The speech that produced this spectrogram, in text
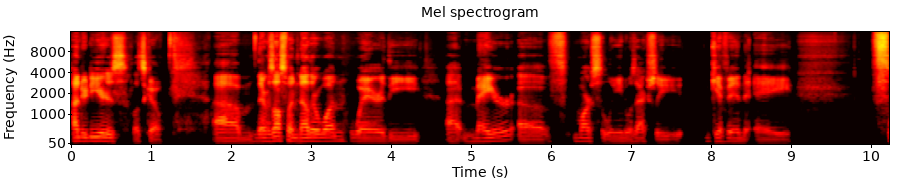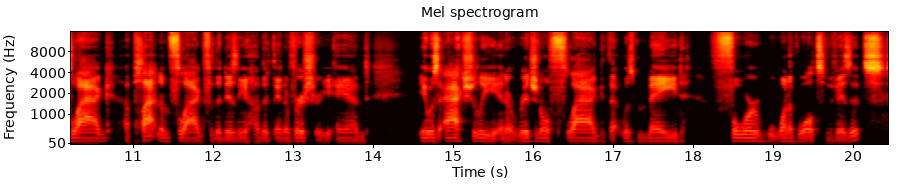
hundred years, let's go. Um, there was also another one where the uh, mayor of Marceline was actually given a flag, a platinum flag for the Disney 100th anniversary, and it was actually an original flag that was made for one of Walt's visits.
